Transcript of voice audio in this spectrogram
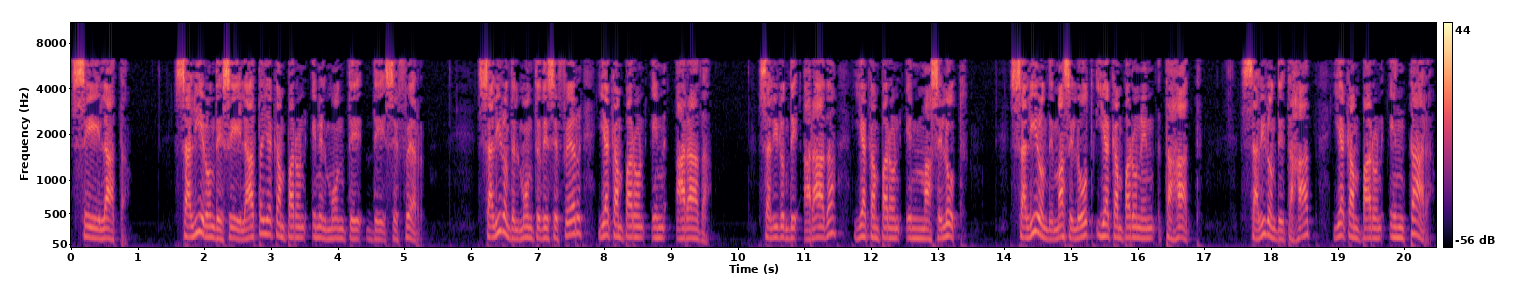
Seelata. Salieron de Seelata y acamparon en el monte de Sefer. Salieron del monte de Sefer y acamparon en Arada salieron de Arada y acamparon en Maselot. Salieron de Maselot y acamparon en Tahat. Salieron de Tahat y acamparon en Tara.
